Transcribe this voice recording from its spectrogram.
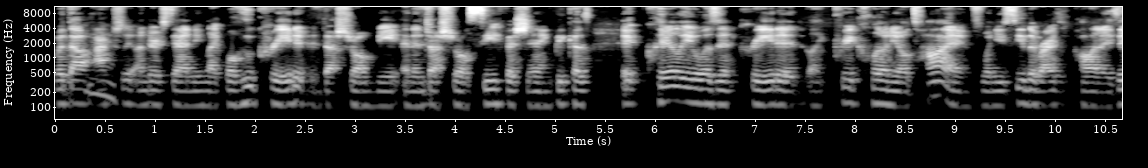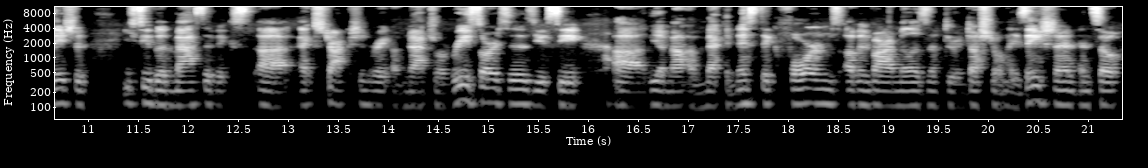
without mm. actually understanding like well who created industrial meat and industrial sea fishing because it clearly wasn't created like pre-colonial times when you see the rise of colonization you see the massive ex, uh, extraction rate of natural resources. You see uh, the amount of mechanistic forms of environmentalism through industrialization. And so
